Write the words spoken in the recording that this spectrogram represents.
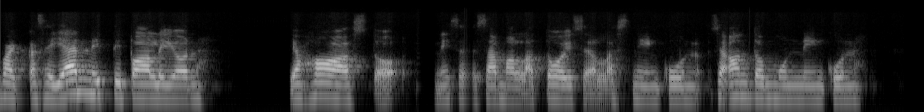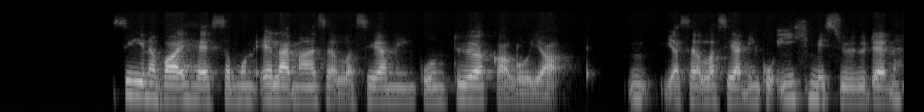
vaikka se jännitti paljon ja haasto, niin se samalla toisella, niin kun, se antoi mun niin kun, siinä vaiheessa mun elämään sellaisia niin kun, työkaluja ja sellaisia niin kun, ihmisyyden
